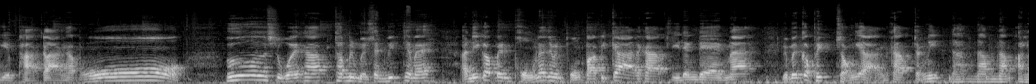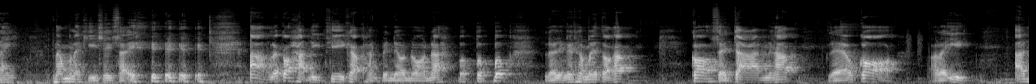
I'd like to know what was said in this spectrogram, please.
หยิบผ่ากลางครับ โอ้เออสวยครับทำเป็นเหมือนแซนด์วิชใช่ไหม อันนี้ก็เป็นผงน่าจะเป็นผงปาปริก้านะครับ สีแดงๆนะ หรือไม่ก็พริกสองอย่างครับจากนี้น้ำน้ำน้ำอะไร น้ำอะไรขีใสๆอะแล้วก็หั่นอีกทีครับหั่นเป็นแนวนอนนะปุ๊บปุ๊บปุ๊บแล้วยังไงทำอะไรต่อครับ ก็ใส่จานนะครับ แล้วก็อะไรอีก อัน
